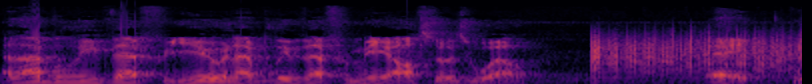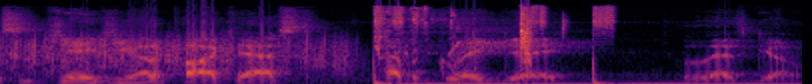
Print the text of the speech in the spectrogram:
And I believe that for you, and I believe that for me also as well. Hey, this is JG on a podcast. Have a great day. Let's go.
